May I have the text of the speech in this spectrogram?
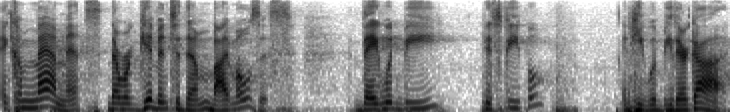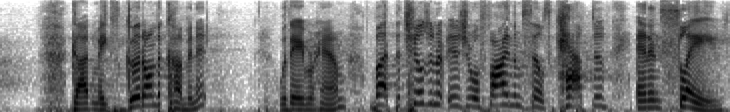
and commandments that were given to them by Moses. They would be his people, and he would be their God. God makes good on the covenant with Abraham, but the children of Israel find themselves captive and enslaved,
